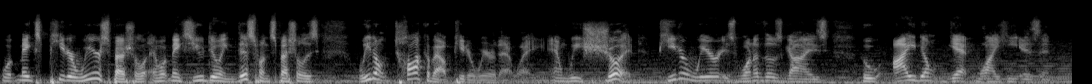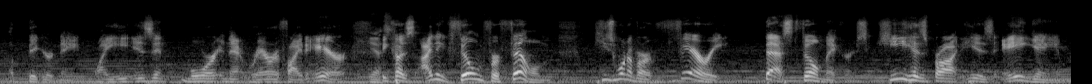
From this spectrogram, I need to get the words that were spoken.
what makes Peter Weir special and what makes you doing this one special is we don't talk about Peter Weir that way and we should. Peter Weir is one of those guys who I don't get why he isn't a bigger name, why he isn't more in that rarefied air Yes. because I think film for film, he's one of our very best filmmakers. He has brought his A game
